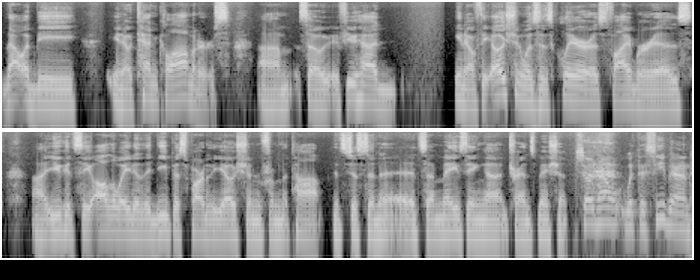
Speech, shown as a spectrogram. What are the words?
that would be, you know, 10 kilometers. Um, so if you had, you know, if the ocean was as clear as fiber is, uh, you could see all the way to the deepest part of the ocean from the top. It's just an it's amazing uh, transmission. So now with the C band,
